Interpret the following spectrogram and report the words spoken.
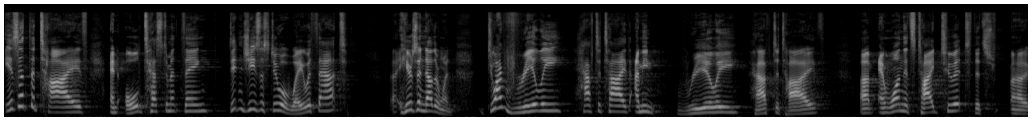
Isn't the tithe an Old Testament thing? Didn't Jesus do away with that? Uh, here's another one Do I really have to tithe? I mean, really have to tithe? Um, and one that's tied to it, that's uh,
